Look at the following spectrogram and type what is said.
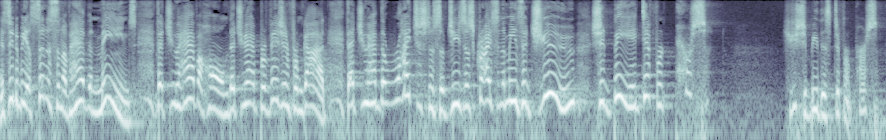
And see, to be a citizen of heaven means that you have a home, that you have provision from God, that you have the righteousness of Jesus Christ, and it means that you should be a different person. You should be this different person.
